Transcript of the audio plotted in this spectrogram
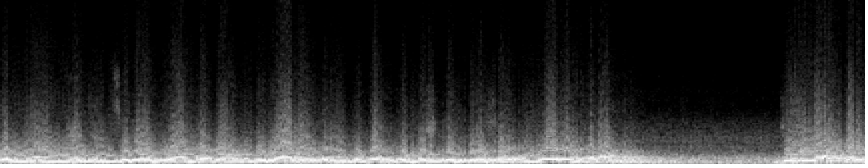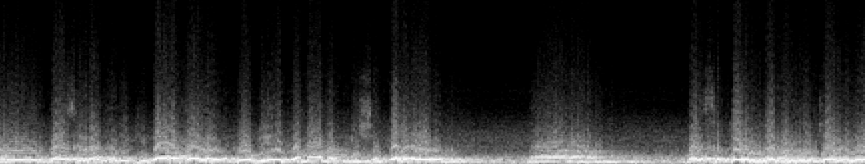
درمیان میں عجیب سے لوگ کرنٹ اکاؤنٹ کھلوا لیتے ہیں تو بینک کو مشکل پیش آتی ہے اور خراب جو لاکر میں پیسے رکھنے کی بات ہے، وہ بھی ایک امانت کی شکل ہے۔ ویسے تو ہمیں نہیں چاہیے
